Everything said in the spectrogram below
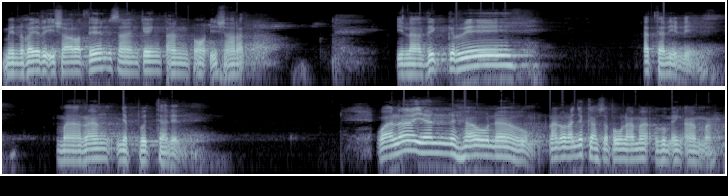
Min ghairi isyaratin saking tanpa isyarat. Ila dzikri ad-dalili. Marang nyebut dalil. Wala yanhaunahum lan ora nyegah sapa ulama hum ing amah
